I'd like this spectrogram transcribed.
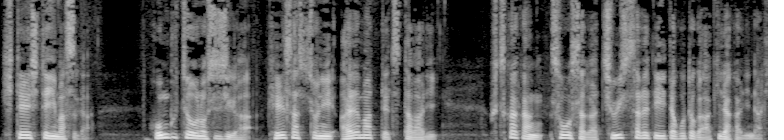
否定していますが、本部長の指示が警察署に誤って伝わり、2日間捜査が中止されていたことが明らかになり、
